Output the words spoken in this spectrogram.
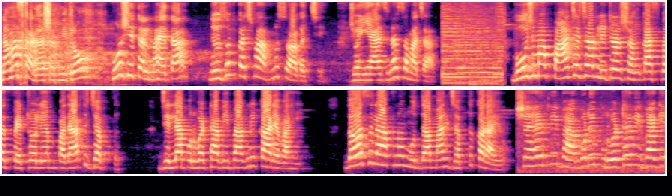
નમસ્કાર દર્શક મિત્રો, હું શીતલ મહેતા ન્યૂઝ ઓફ કચ્છમાં આપનું સ્વાગત છે. જોઈએ આજના સમાચાર. ભુજમાં પાંચ હજાર લીટર શંકાસ્પદ પેટ્રોલિયમ પદાર્થ જપ્ત. જિલ્લા પુરવઠા વિભાગની કાર્યવાહી. દસ લાખનો મુદ્દામાલ જપ્ત કરાયો. શહેરની ભાગોળે પુરવઠા વિભાગે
